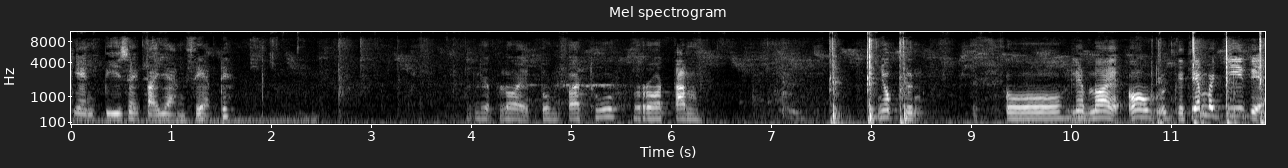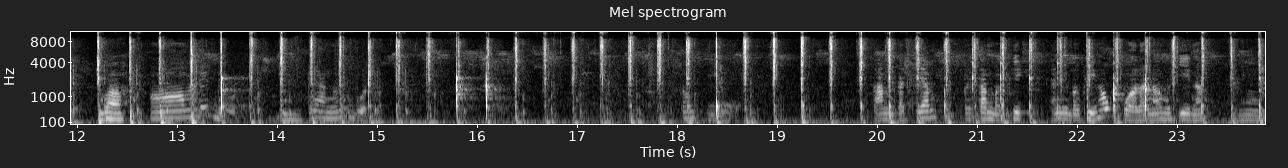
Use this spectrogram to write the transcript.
แกงปีใส่ปลาย่างแซ่บเด้เรียบร้อยต้มปลาทูรอตำยกขึ้น โอ้เรียบร้อย โอ้กระเทียมบะจีเตี่ยบ่อ๋อไม่ได้บูดอืมย่างมันไม่บูดหรอกต้องกิน ตำกระเทียมไปตำบักพริก อันนี้บักพริกเข้าขัวแล้วเนาะเมื่อกี้เนาะแม่น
